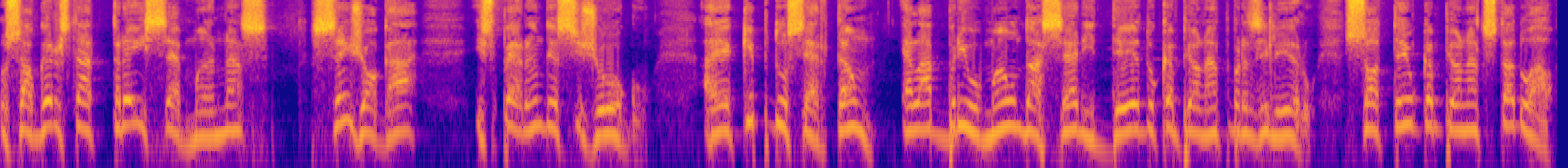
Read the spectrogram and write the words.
O Salgueiro está três semanas sem jogar, esperando esse jogo. A equipe do Sertão ela abriu mão da Série D do Campeonato Brasileiro. Só tem o Campeonato Estadual.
